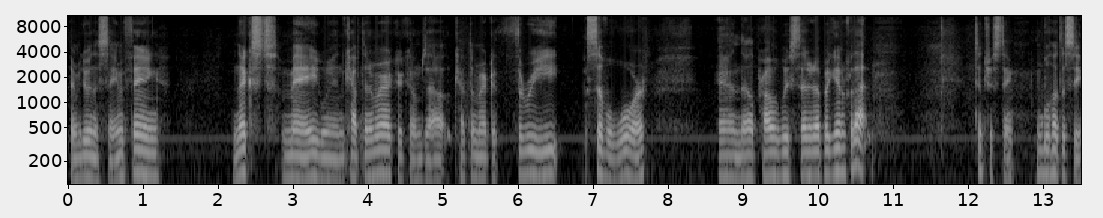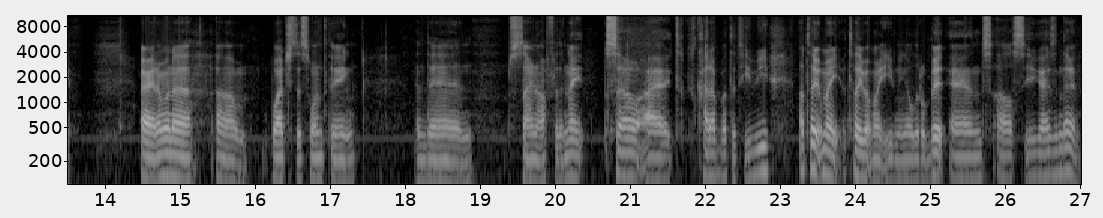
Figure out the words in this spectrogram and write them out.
they're doing the same thing next May when Captain America comes out. Captain America three, Civil War, and they'll probably set it up again for that. It's interesting. We'll have to see. All right, I'm gonna um, watch this one thing and then sign off for the night. So I caught up with the TV. I'll tell you my I'll tell you about my evening a little bit, and I'll see you guys in then.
